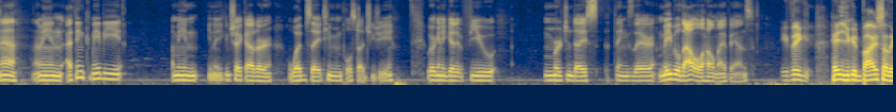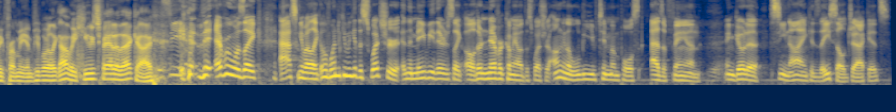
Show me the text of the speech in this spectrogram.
Nah, I mean, I think maybe, I mean, you know, you can check out our website, teamimpulse.gg. We're going to get a few merchandise things there. Maybe that will help my fans. You think, hey, you could buy something from me, and people are like, I'm a huge fan of that guy. See, the, everyone was like asking about like, oh, when can we get the sweatshirt? And then maybe they're just like, oh, they're never coming out with the sweatshirt. I'm gonna leave Team Impulse as a fan and go to C9 because they sell jackets.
